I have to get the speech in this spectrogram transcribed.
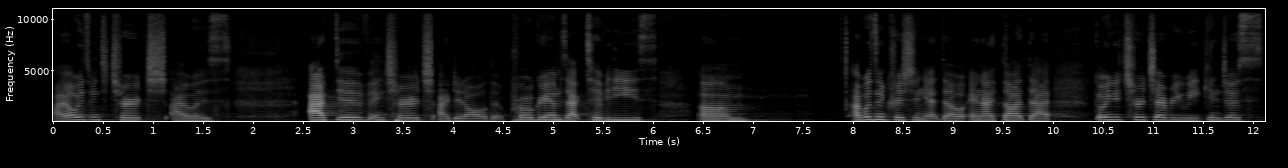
I always went to church. I was active in church. I did all the programs, activities. Um, I wasn't Christian yet, though, and I thought that going to church every week and just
